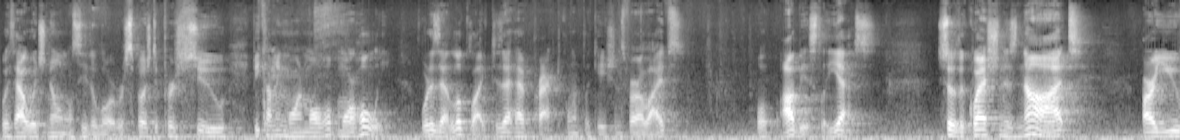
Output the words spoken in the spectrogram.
without which no one will see the Lord. We're supposed to pursue becoming more and more, more holy. What does that look like? Does that have practical implications for our lives? Well, obviously, yes. So the question is not are you,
